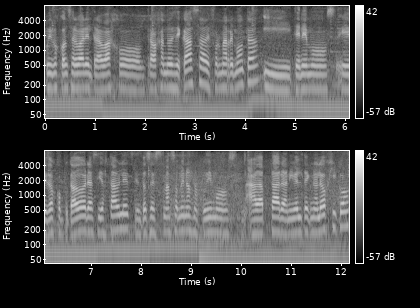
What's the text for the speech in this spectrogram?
pudimos conservar el trabajo trabajando desde casa de forma remota y tenemos eh, dos computadoras y dos tablets, entonces más o menos nos pudimos adaptar a nivel tecnológico,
